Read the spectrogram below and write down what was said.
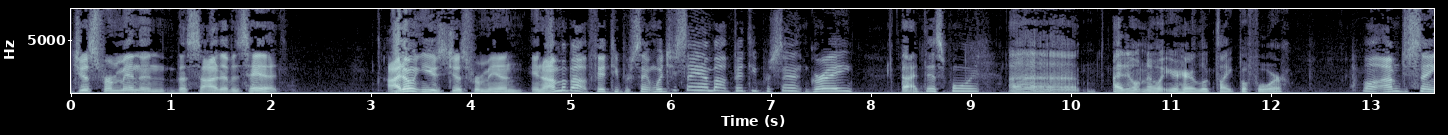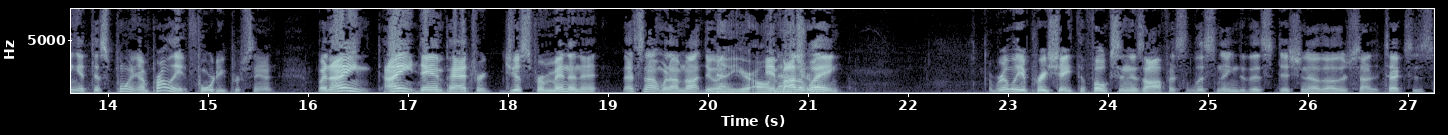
just for men in the side of his head. I don't use just for men, and I'm about 50%. Would you say I'm about 50% gray Uh, at this point? Uh, I don't know what your hair looked like before. Well, I'm just saying at this point, I'm probably at 40%. But I ain't I ain't Dan Patrick just for men in it. That's not what I'm not doing. No, you're all And by the way, I really appreciate the folks in his office listening to this edition of the other side of Texas.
